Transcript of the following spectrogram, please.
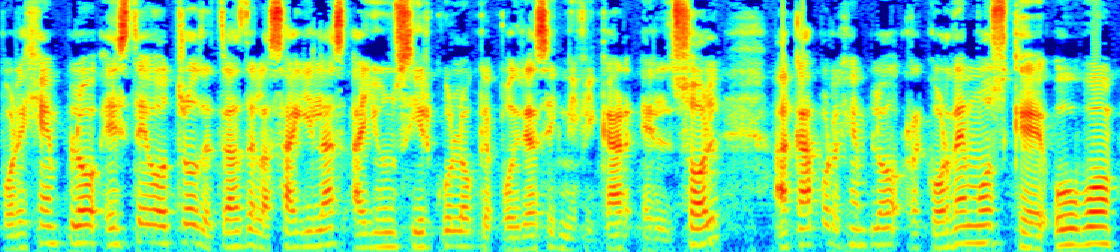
Por ejemplo, este otro detrás de las águilas hay un círculo que podría significar el sol. Acá, por ejemplo, recordemos que hubo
